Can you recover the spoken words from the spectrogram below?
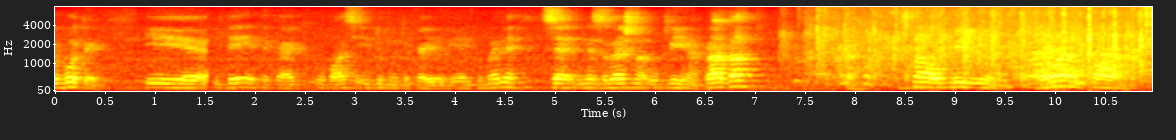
роботи. І ідея така, як у вас, і думаю, така, як у мене, це незалежна Україна. Правда? Слава Україні! Героям слава!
